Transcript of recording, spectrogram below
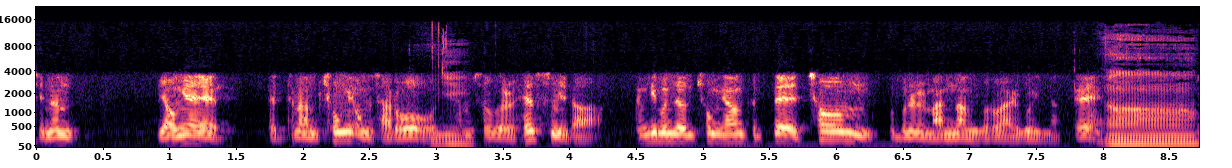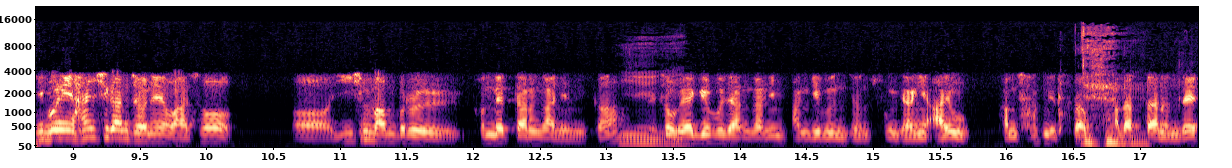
씨는 명예 베트남 총영사로 예. 참석을 했습니다. 박기문 전 총장은 그때 처음 그분을 만난 거로 알고 있는데 아, 이분이 한 시간 전에 와서 어 20만 불을 건넸다는 거 아닙니까? 예. 그래서 외교부 장관인 반기문 전 총장이 아유 감사합니다라고 받았다는데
